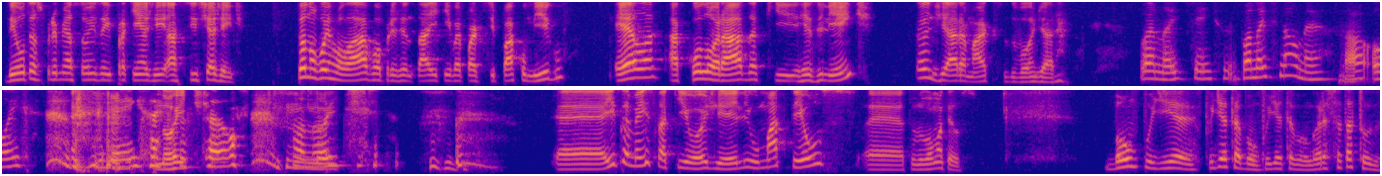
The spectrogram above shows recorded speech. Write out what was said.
dê outras premiações aí para quem assiste a gente. Então não vou enrolar, vou apresentar aí quem vai participar comigo. Ela, a colorada que resiliente, Andiara Marques, tudo bom, Andiara? Boa noite, gente. Boa noite não, né? Só oi. Tudo bem? noite. Boa noite. É, e também está aqui hoje ele, o Matheus. É, tudo bom, Matheus? Bom, podia, podia tá bom, podia tá bom. Agora só tá tudo,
